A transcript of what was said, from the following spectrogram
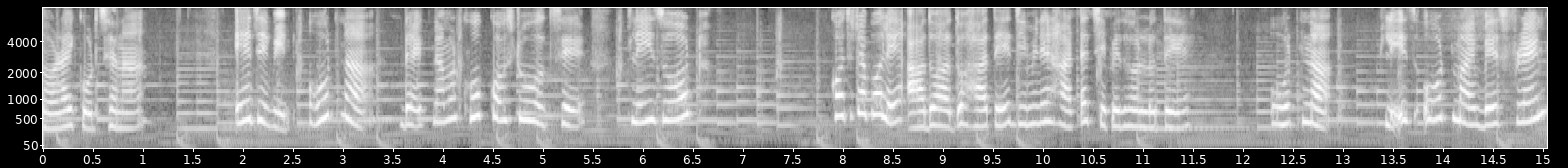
লড়াই করছে না। এই জিমিন উঠ না, দেখ না আমার খুব কষ্ট হচ্ছে প্লিজ উঠ। কথাটা বলে আদো আদো হাতে জিমিনের হাতটা চেপে ধরলো তে। উঠ না প্লিজ উঠ মাই বেস্ট ফ্রেন্ড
